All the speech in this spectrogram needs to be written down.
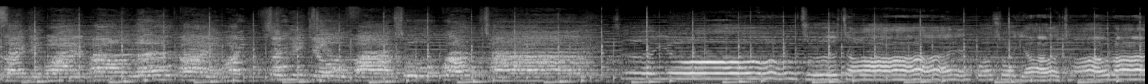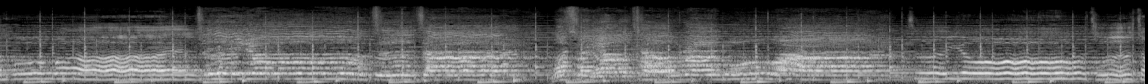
塞的怀抱乐开怀，生命就发出光彩。自由自在，我说要超然无碍。自由自在，我说要超然无碍。自由自在，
